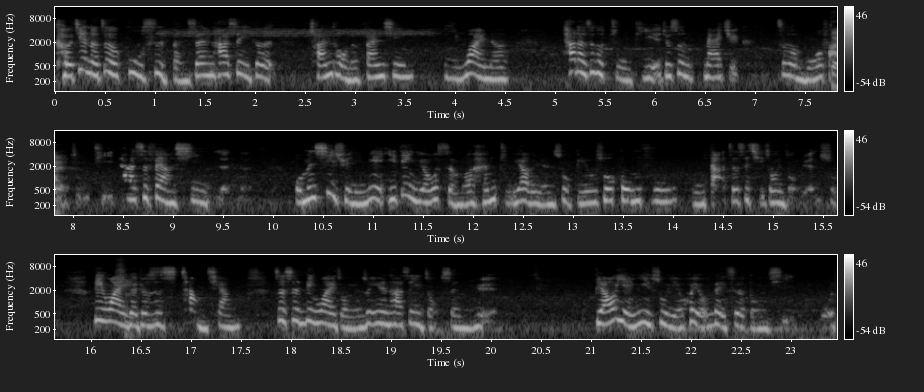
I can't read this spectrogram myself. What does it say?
可见的这个故事本身它是一个传统的翻新以外呢，它的这个主题也就是 magic 这个魔法的主题，它是非常吸引人的。我们戏曲里面一定有什么很主要的元素，比如说功夫、武打，这是其中一种元素；另外一个就是唱腔，这是另外一种元素，因为它是一种声乐。表演艺术也会有类似的东西。我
